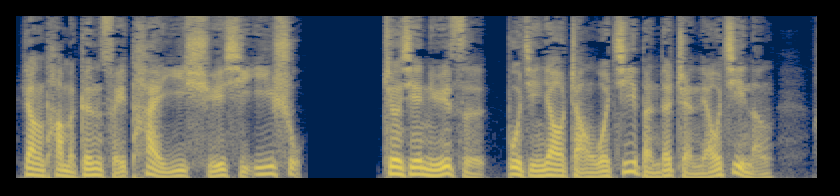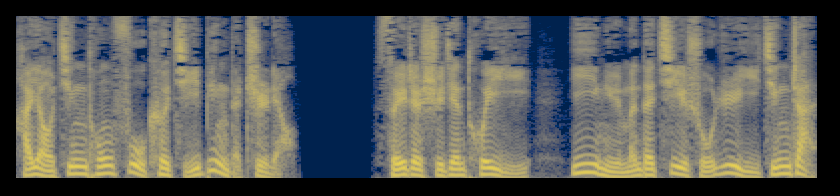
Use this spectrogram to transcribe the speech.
让她们跟随太医学习医术。这些女子不仅要掌握基本的诊疗技能，还要精通妇科疾病的治疗。随着时间推移，医女们的技术日益精湛，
